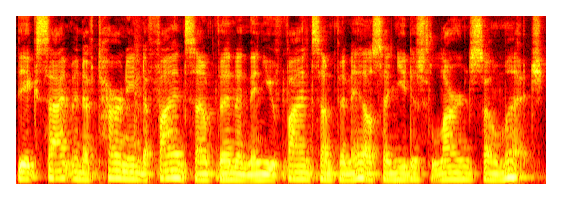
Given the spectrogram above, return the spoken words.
the excitement of turning to find something and then you find something else and you just learn so much.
